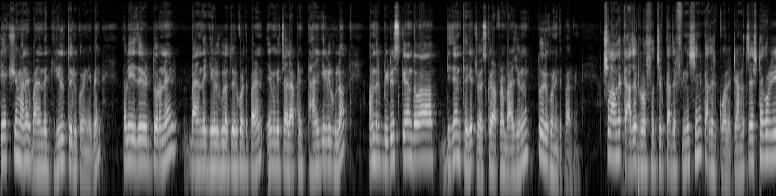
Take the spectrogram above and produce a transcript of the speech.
টেকসই মানের বারান্দা গ্রিল তৈরি করে নেবেন, তাহলে এই ধরনের বারান্দা গ্রিলগুলো তৈরি করতে পারেন এবং চাইলে আপনি থাই গ্রিলগুলো আমাদের ভিডিও স্ক্রিনে দেওয়া ডিজাইন থেকে চয়েস করে আপনার বাড়ির জন্য তৈরি করে নিতে পারবেন। আসলে আমাদের কাজের রস হচ্ছে কাজের ফিনিশিং কাজের কোয়ালিটি আমরা চেষ্টা করি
